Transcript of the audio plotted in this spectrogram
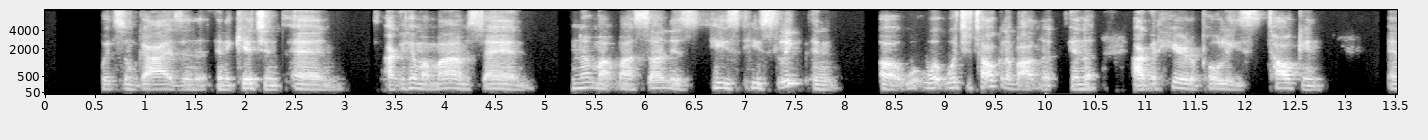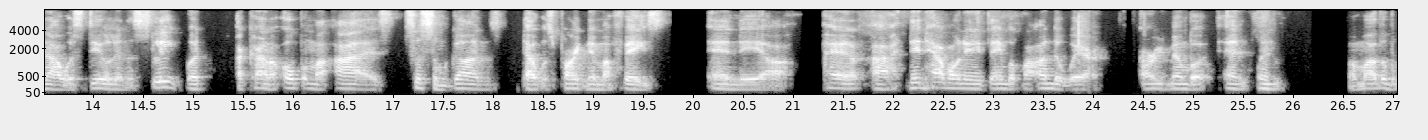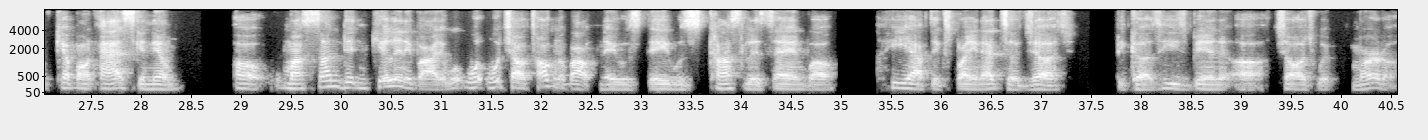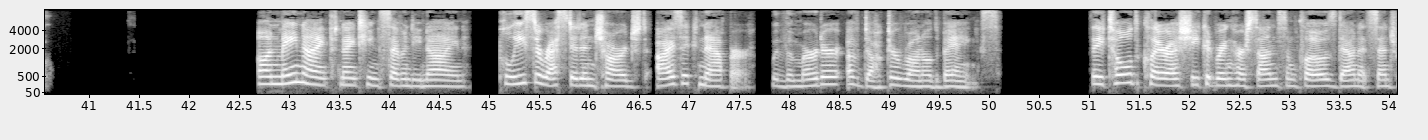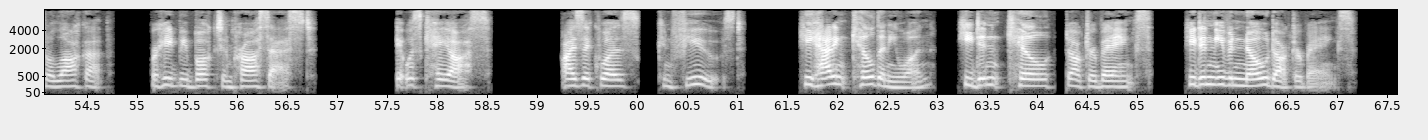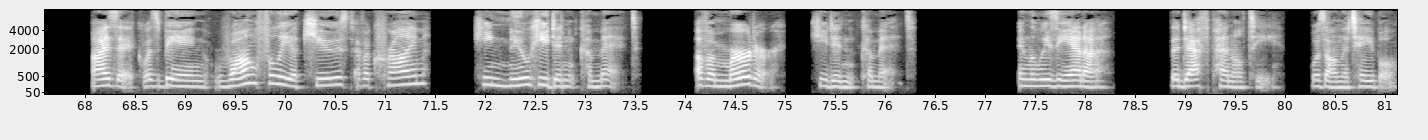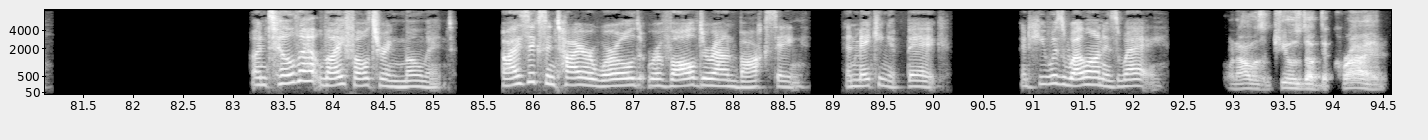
with some guys in the, in the kitchen, and I could hear my mom saying, "No, my, my son is he's he's sleeping. Uh, what what you talking about?" In the, the I could hear the police talking, and I was still in the sleep, but I kind of opened my eyes to some guns that was pointing in my face, and they uh, had I didn't have on anything but my underwear, I remember, and when my mother kept on asking them, "Oh, my son didn't kill anybody. What, what, what y'all talking about?" And they was they was constantly saying, "Well, he have to explain that to a judge because he's been uh, charged with murder." On May 9th, 1979, police arrested and charged Isaac Knapper with the murder of Dr. Ronald Banks. They told Clara she could bring her son some clothes down at Central Lockup, where he'd be booked and processed. It was chaos. Isaac was confused. He hadn't killed anyone. He didn't kill Dr. Banks. He didn't even know Dr. Banks. Isaac was being wrongfully accused of a crime he knew he didn't commit, of a murder he didn't commit. In Louisiana, the death penalty was on the table. Until that life altering moment, Isaac's entire world revolved around boxing and making it big, and he was well on his way. When I was accused of the crime,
